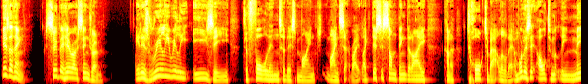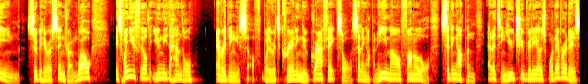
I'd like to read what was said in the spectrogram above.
here's the thing superhero syndrome it is really really easy to fall into this mind mindset right? Like this is something that i kind of talked about a little bit. And what does it ultimately mean superhero syndrome? Well it's when you feel that you need to handle everything yourself whether it's creating new graphics or setting up an email funnel or sitting up and editing youtube videos whatever it is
